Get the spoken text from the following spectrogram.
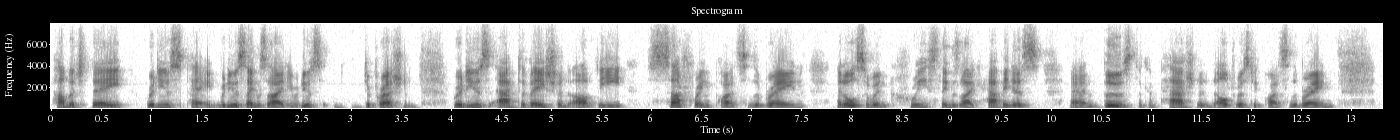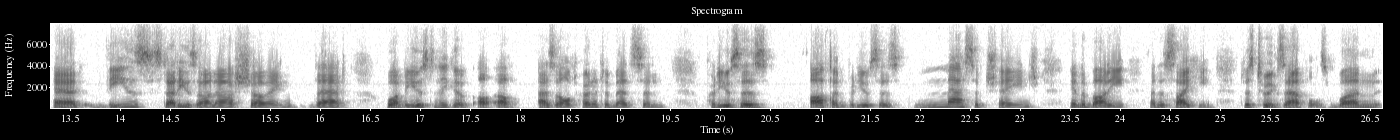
how much they reduce pain, reduce anxiety, reduce depression, reduce activation of the suffering parts of the brain, and also increase things like happiness and boost the compassionate and altruistic parts of the brain. And these studies are now showing that what we used to think of, of as alternative medicine produces often produces massive change in the body and the psyche. Just two examples. One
